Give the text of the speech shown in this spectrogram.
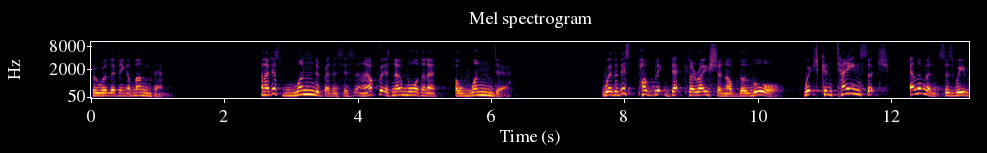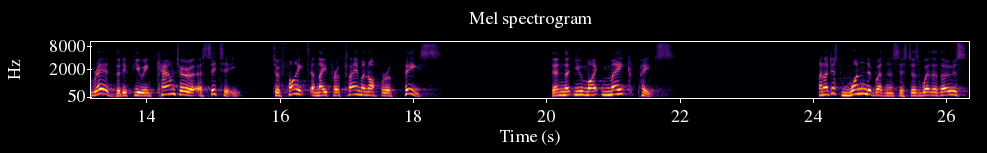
who were living among them. And I just wonder, brothers and sisters, and I offer it as no more than a, a wonder, whether this public declaration of the law, which contains such elements as we've read, that if you encounter a city to fight and they proclaim an offer of peace, then that you might make peace. And I just wonder, brothers and sisters, whether those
